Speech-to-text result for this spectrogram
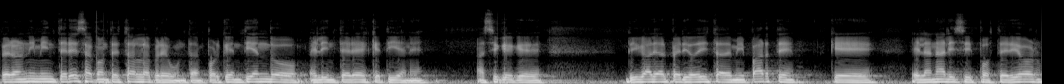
pero ni me interesa contestar la pregunta porque entiendo el interés que tiene. Así que, que dígale al periodista de mi parte que el análisis posterior,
